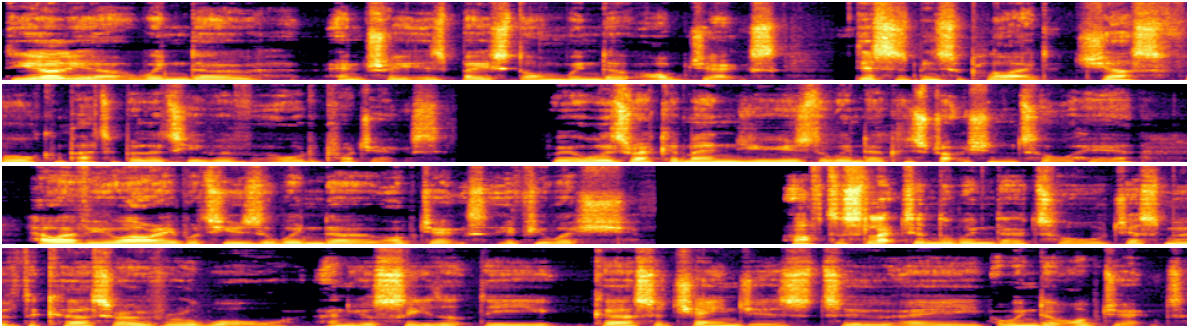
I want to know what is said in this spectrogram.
The earlier window entry is based on window objects. This has been supplied just for compatibility with older projects. We always recommend you use the window construction tool here However, you are able to use the window objects if you wish. After selecting the window tool, just move the cursor over a wall and you'll see that the cursor changes to a, a window object.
